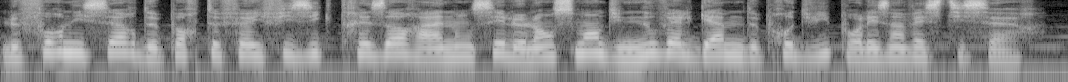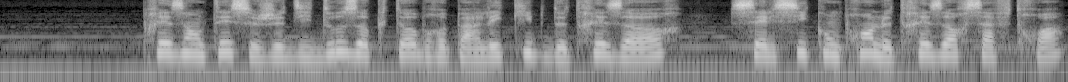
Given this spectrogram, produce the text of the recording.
le fournisseur de portefeuille physique Trésor a annoncé le lancement d'une nouvelle gamme de produits pour les investisseurs. Présentée ce jeudi 12 octobre par l'équipe de Trésor, celle-ci comprend le Trésor SAF 3,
